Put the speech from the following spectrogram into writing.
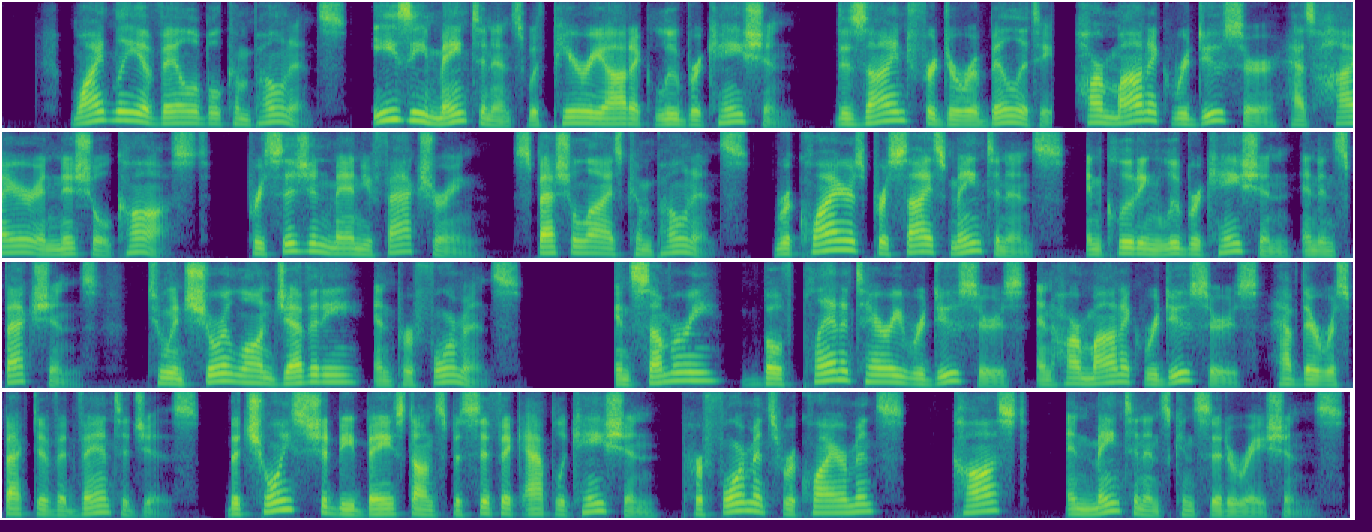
widely available components, easy maintenance with periodic lubrication, Designed for durability, Harmonic Reducer has higher initial cost, precision manufacturing, specialized components, requires precise maintenance, including lubrication and inspections, to ensure longevity and performance. In summary, both planetary reducers and harmonic reducers have their respective advantages. The choice should be based on specific application, performance requirements, cost, and maintenance considerations.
